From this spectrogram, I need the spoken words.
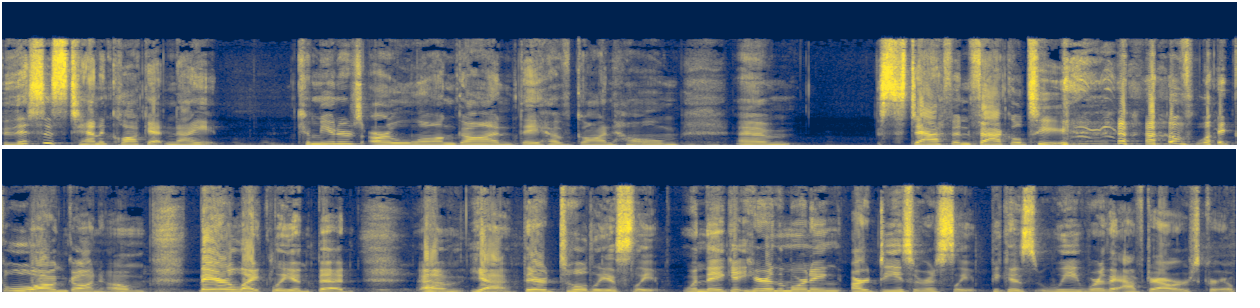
this is 10 o'clock at night commuters are long gone. They have gone home. Um, staff and faculty have like long gone home. They are likely in bed. Um, yeah, they're totally asleep. When they get here in the morning, RDs are asleep because we were the after hours crew.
